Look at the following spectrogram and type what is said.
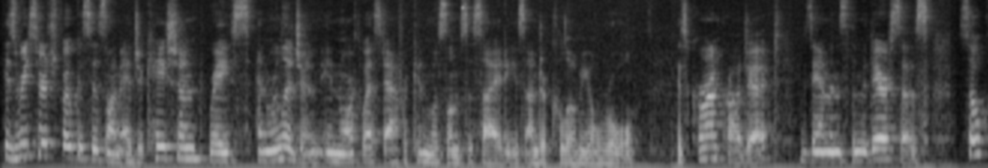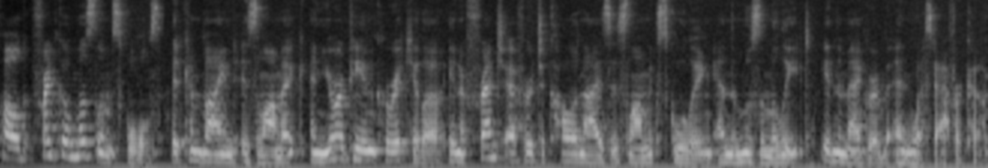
His research focuses on education, race, and religion in Northwest African Muslim societies under colonial rule. His current project examines the madrasas, so called Franco Muslim schools that combined Islamic and European curricula in a French effort to colonize Islamic schooling and the Muslim elite in the Maghreb and West Africa.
